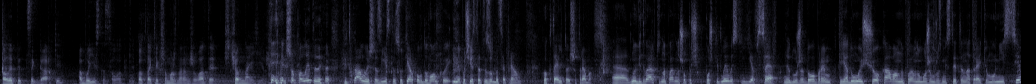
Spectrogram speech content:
палити цигарки або їсти солодкі. От так, якщо можна ранжувати, що найгірше? Якщо палити під каву і ще з'їсти цукерку вдогонку і не почистити зуби, це прям коктейль той, що треба. Е, ну, відверто, напевно, що по шкідливості є все не дуже добрим. Я думаю, що кава, напевно, можемо розмістити на третьому місці.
